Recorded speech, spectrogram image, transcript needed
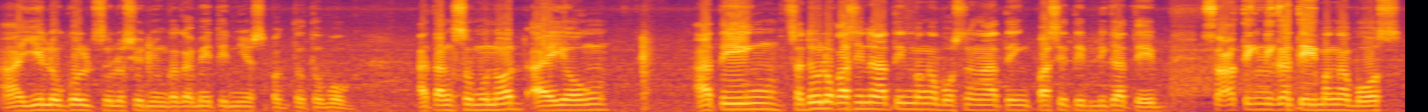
ah, yellow gold solution yung gagamitin niyo sa pagtutubog. At ang sumunod ay yung ating sa dulo kasi natin mga boss ng ating positive negative sa ating negative mga boss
